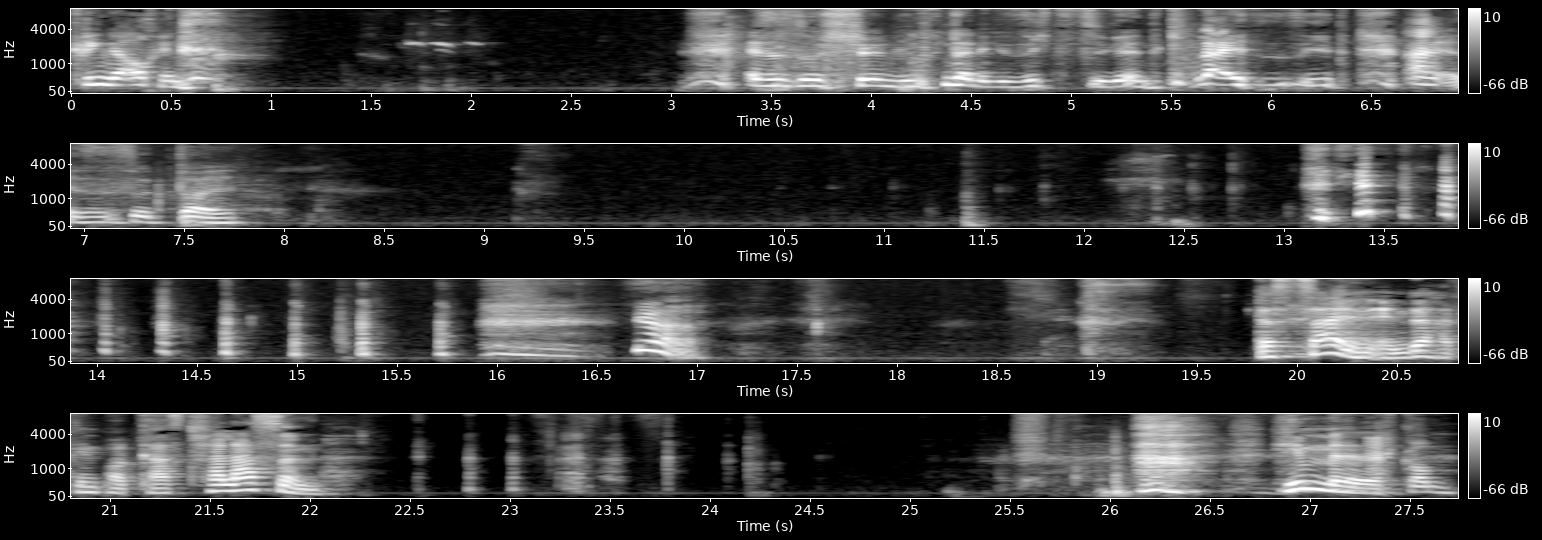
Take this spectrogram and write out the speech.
Kriegen wir auch hin. Es ist so schön, wie man deine Gesichtszüge entgleisen sieht. Ach, es ist so toll. ja. Das Zeilenende hat den Podcast verlassen. Himmel. Ach komm.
